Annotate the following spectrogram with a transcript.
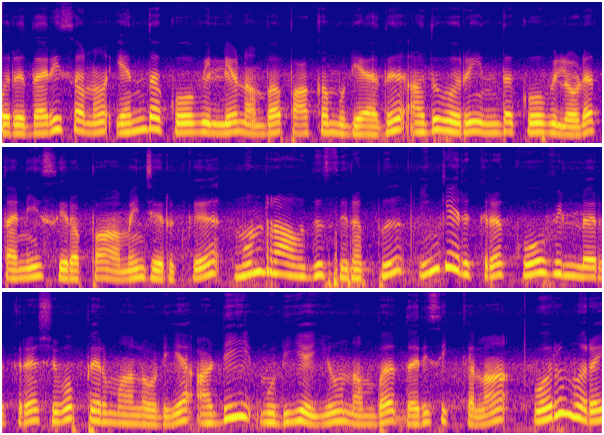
ஒரு தரிசனம் எந்த கோவில்லையும் நம்ம பார்க்க முடியாது. அது ஒரு இந்த கோவிலோட தனி சிறப்பாக அமைஞ்சிருக்கு. மூன்றாவது சிறப்பு இங்கே இருக்கிற கோவிலில் இருக்கிற சிவபெருமாளுடைய அடிமுடியையும் நம்ம தரிசிக்கலாம். ஒரு முறை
